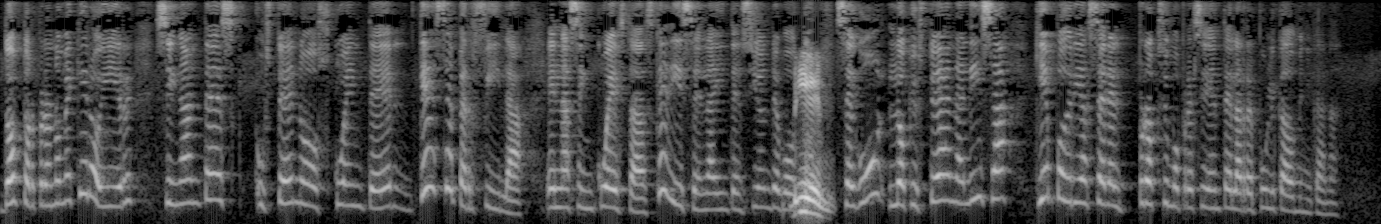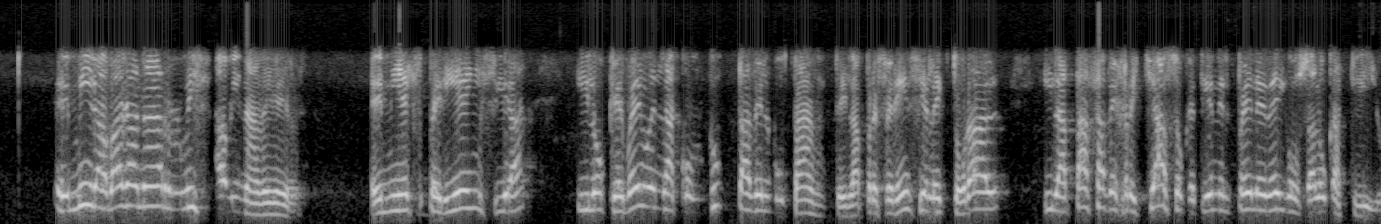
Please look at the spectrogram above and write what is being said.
doctor, pero no me quiero ir sin antes usted nos cuente qué se perfila en las encuestas, qué dicen la intención de voto. Bien. Según lo que usted analiza, ¿quién podría ser el próximo presidente de la República Dominicana? Eh, mira, va a ganar Luis Abinader. En mi experiencia y lo que veo en la conducta del votante, la preferencia electoral y la tasa de rechazo que tiene el PLD y Gonzalo Castillo,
